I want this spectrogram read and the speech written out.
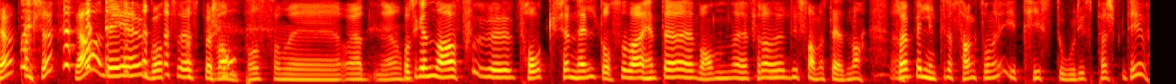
Ja, kanskje. Ja, Det er et godt eh, spørsmål. Vannpost som er, og, ja. og så kunne da eh, folk generelt også da hente vann eh, fra de samme stedene. Så det er veldig interessant sånn i et historisk perspektiv.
